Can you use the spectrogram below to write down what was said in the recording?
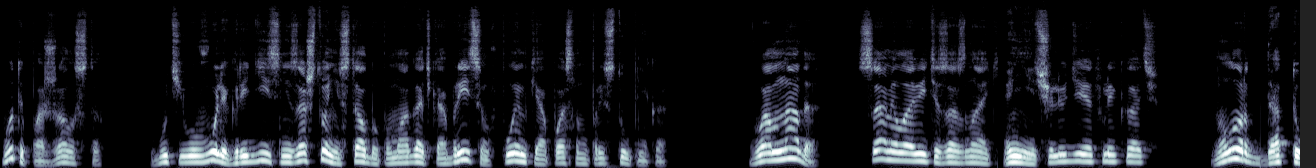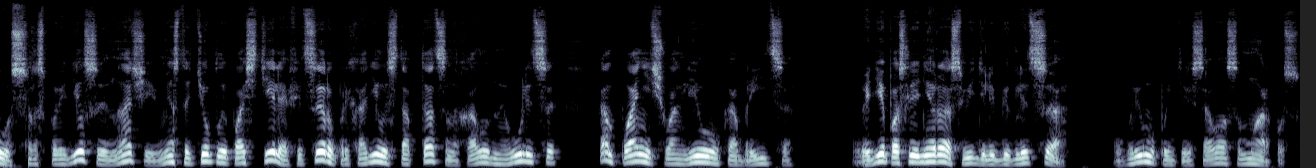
Вот и пожалуйста. Будь его воля, грядиец ни за что не стал бы помогать кабрийцам в поимке опасного преступника. Вам надо? Сами ловите зазнайки, нечего людей отвлекать. Но лорд Датос распорядился иначе, и вместо теплой постели офицеру приходилось топтаться на холодной улице в компании чванливого кабрийца. «Где последний раз видели беглеца?» — угрюмо поинтересовался Маркус.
